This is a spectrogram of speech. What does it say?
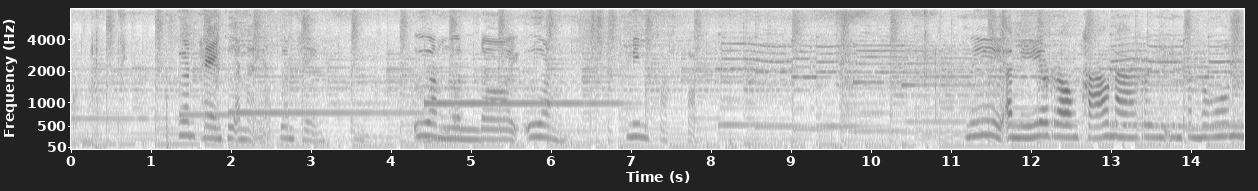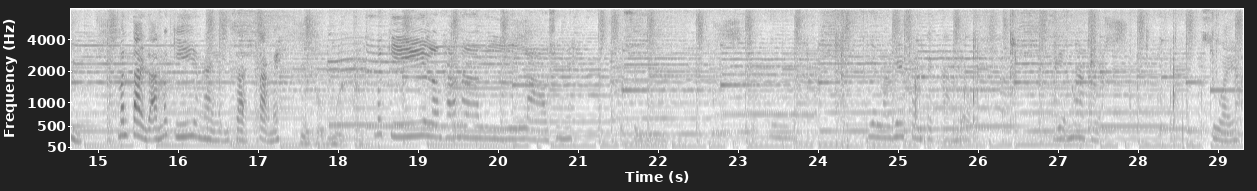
ก่อนมาเพื่อนแพงคืออันไหนอะเพื่อนแพงเอื้องเงินดอ อันนี้รองเท้านารีอินทนนท์มันต่างจากอันเมื่อกี้ยังไงอะดิซ่าต่างไหม ไม่รู้เหมือนกันเมื่อกี้รองเท้านาลีลาวใช่ไหมแต่สีไม่เหมือนกันเออเดี๋ยวเราแยกความแตกต่างไม่ออกเยอะมากเลยอะสวยอะ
